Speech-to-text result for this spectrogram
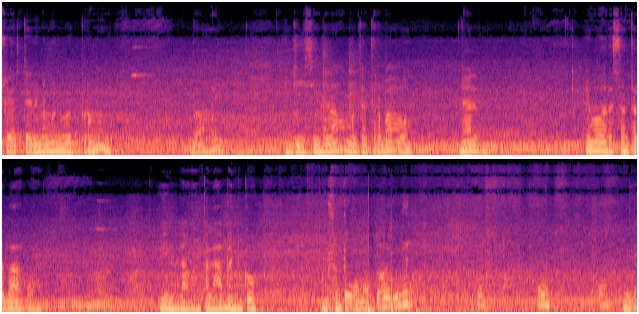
Swerte rin naman work from home. Bahay. Igising na lang ako, magtatrabaho. Yan lang. Yung oras ng trabaho, yun lang ang kalaban ko. Magsuntukan ako tayo ulit. Hindi.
